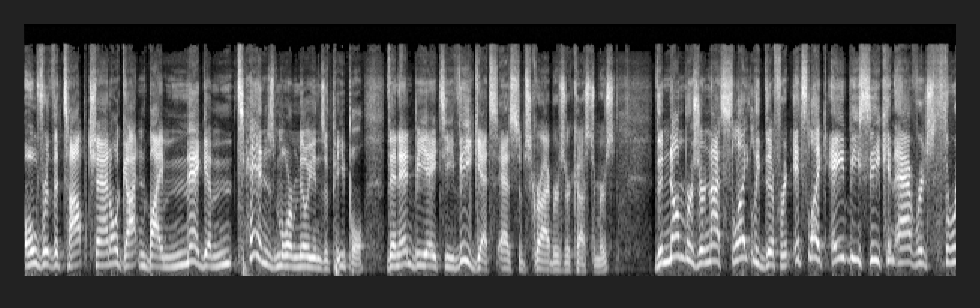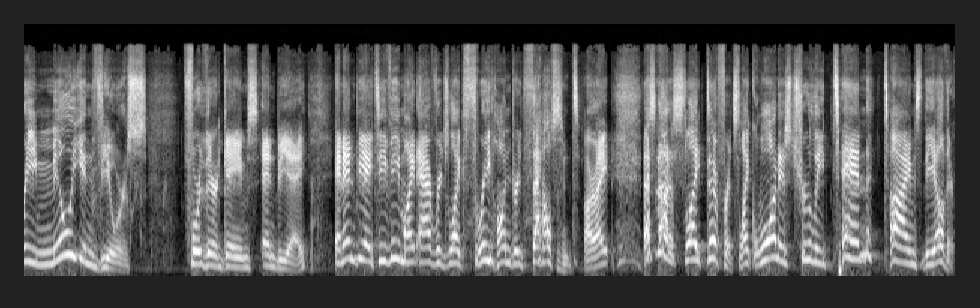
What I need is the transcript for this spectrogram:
over the top channel gotten by mega tens more millions of people than NBA TV gets as subscribers or customers. The numbers are not slightly different. It's like ABC can average 3 million viewers for their games, NBA. And NBA TV might average like 300,000, all right? That's not a slight difference. Like one is truly 10 times the other.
